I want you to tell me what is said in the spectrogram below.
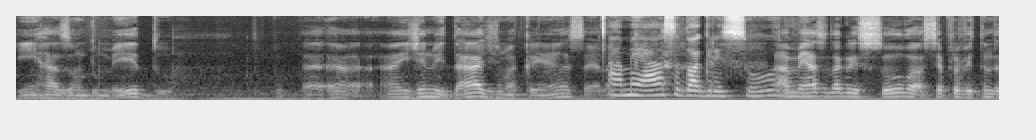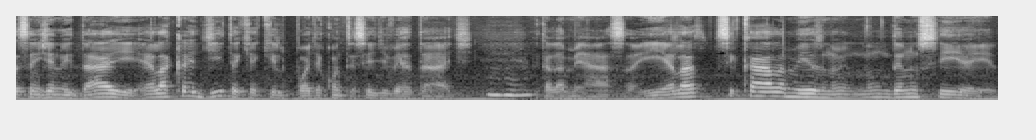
E em razão do medo, a, a- ingenuidade de uma criança, ela A ameaça do agressor. A ameaça do agressor, se aproveitando dessa ingenuidade, ela acredita que aquilo pode acontecer de verdade, aquela ameaça. E ela se cala mesmo, não, não denuncia ele.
